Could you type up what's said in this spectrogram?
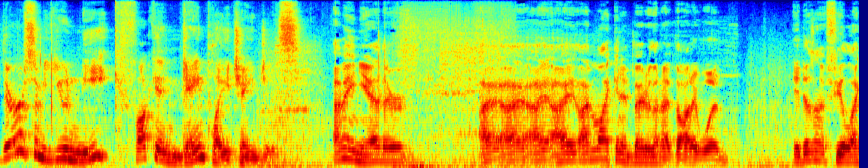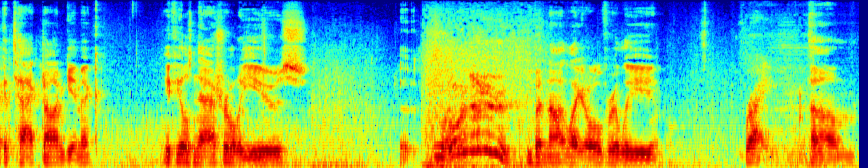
there are some unique fucking gameplay changes. I mean, yeah, they're. I, I, I, I'm liking it better than I thought it would. It doesn't feel like a tacked on gimmick. It feels natural to use, Oh no no no! but not like overly Right. um,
